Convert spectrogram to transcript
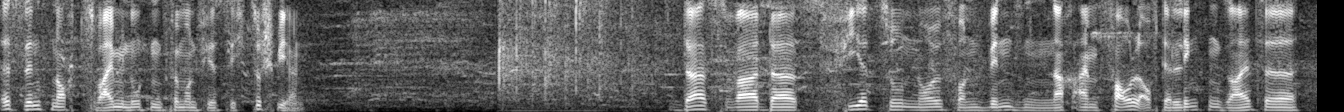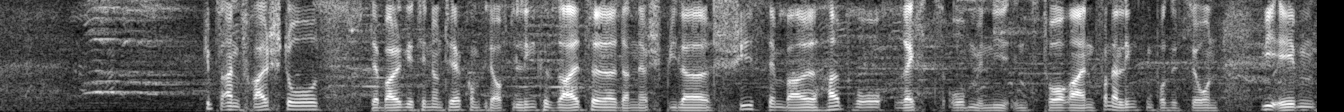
Es sind noch 2 Minuten 45 zu spielen. Das war das 4 zu 0 von Winsen. Nach einem Foul auf der linken Seite gibt es einen Freistoß. Der Ball geht hin und her, kommt wieder auf die linke Seite. Dann der Spieler schießt den Ball halb hoch, rechts oben in die, ins Tor rein, von der linken Position. Wie eben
